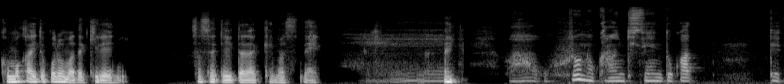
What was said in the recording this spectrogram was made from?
細かいところまで綺麗にさせていただけますね。はいわあ、お風呂の換気扇とかって、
